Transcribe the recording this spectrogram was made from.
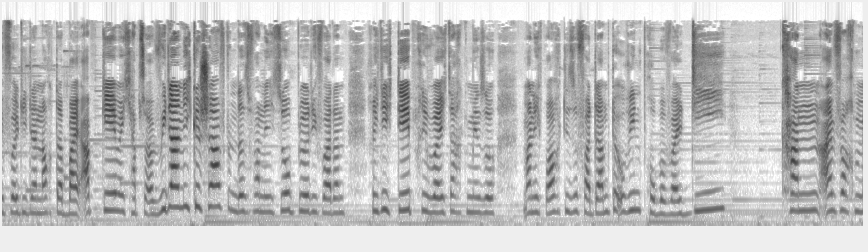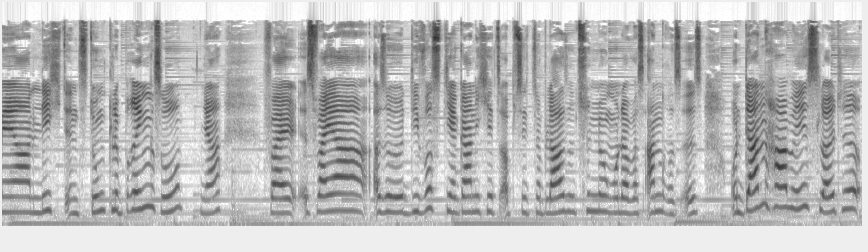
ich wollte die dann auch dabei abgeben. Ich habe es aber wieder nicht geschafft und das fand ich so blöd. Ich war dann richtig depri, weil ich dachte mir so, Mann, ich brauche diese verdammte Urinprobe, weil die kann einfach mehr Licht ins Dunkle bringen, so, ja. Weil es war ja, also die wussten ja gar nicht jetzt, ob es jetzt eine Blasenentzündung oder was anderes ist. Und dann habe ich es, Leute,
